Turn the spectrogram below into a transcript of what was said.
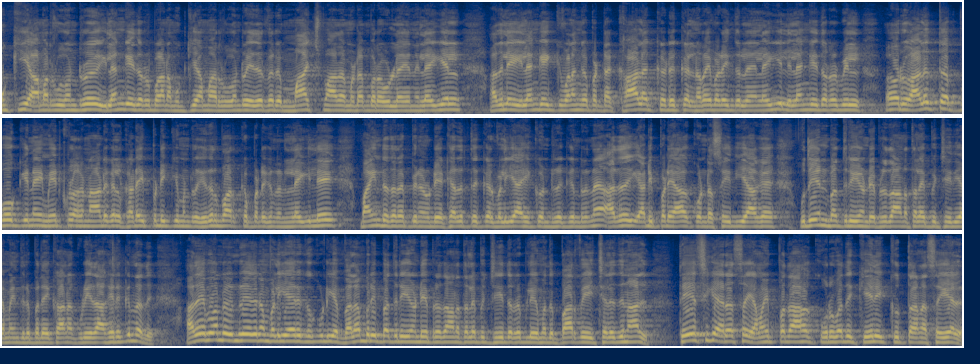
முக்கிய அமர்வு ஒன்று இலங்கை தொடர்பான முக்கிய அமர்வு ஒன்று எதிர்வரும் மார்ச் மாதம் இடம்பெற உள்ள நிலையில் அதிலே இலங்கைக்கு வழங்கப்பட்ட காலக்கெடுக்கள் நிறைவடைந்துள்ள நிலையில் இலங்கை தொடர்பில் ஒரு அழுத்த போக்கினை மேற்குலக நாடுகள் கடைபிடிக்கும் என்று எதிர்பார்க்கப்படுகின்ற நிலையிலே மைந்த தரப்பினருடைய கருத்துக்கள் வெளியாகி கொண்டிருக்கின்றன. அதை அடிப்படையாக கொண்ட செய்தியாக உதயன் பத்திரிகையுடைய பிரதான தலைப்புச் செய்தி அமைந்திருப்பதை காணக்கூடியதாக இருக்கின்றது. அதேபோன்று இன்றைய தினம் வெளியாக இருக்கக்கூடிய வலம்புரி பத்திரிகையுடைய பிரதான தலைப்புச் செய்தி தொடர்பில் எமது பார்வையை செலுத்தினால் தேசிய அரசை அமைப்பதாக கூறுவது கேலிக்குத்தான செயல்.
